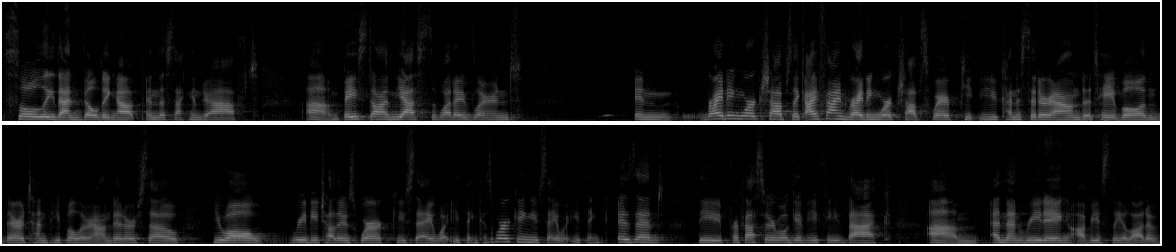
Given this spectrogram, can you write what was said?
slowly then building up in the second draft um, based on yes what I've learned in writing workshops, like I find writing workshops where you kind of sit around a table and there are 10 people around it or so. You all read each other's work, you say what you think is working, you say what you think isn't. The professor will give you feedback. Um, and then reading, obviously, a lot of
